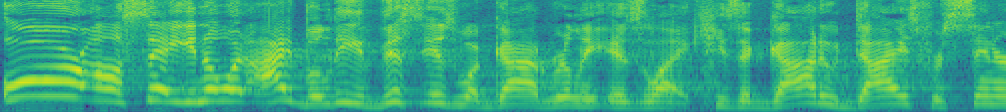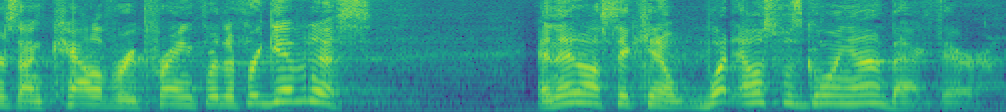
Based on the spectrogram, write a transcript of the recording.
Or I'll say, you know what, I believe this is what God really is like. He's a God who dies for sinners on Calvary praying for their forgiveness. And then I'll say, you know, what else was going on back there?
